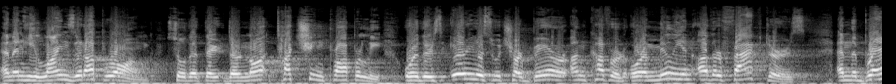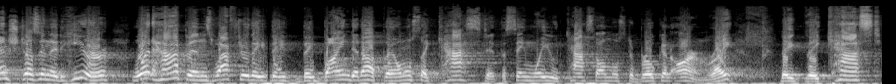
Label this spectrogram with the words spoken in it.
And then he lines it up wrong so that they're, they're not touching properly, or there's areas which are bare or uncovered, or a million other factors, and the branch doesn't adhere, what happens after they, they, they bind it up? They almost like cast it the same way you would cast almost a broken arm arm, right? They, they cast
